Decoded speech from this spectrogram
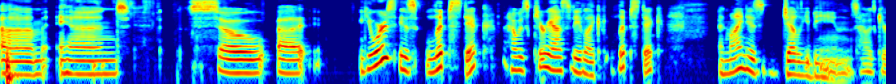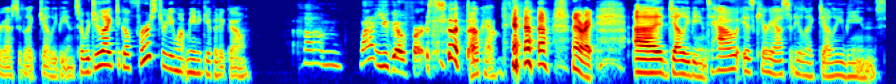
Um, and so uh, yours is lipstick. How is curiosity like lipstick? And mine is jelly beans. How is curiosity like jelly beans? So would you like to go first or do you want me to give it a go? Um, why don't you go first? okay. All right. Uh, jelly beans. How is curiosity like jelly beans?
